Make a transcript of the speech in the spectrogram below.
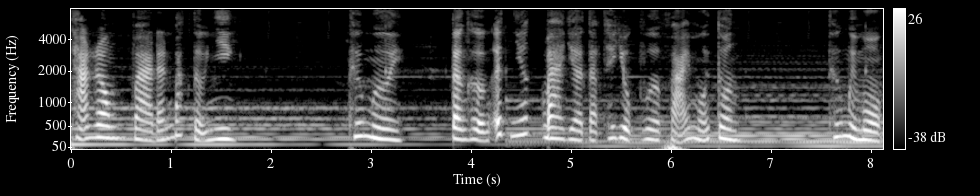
thả rông và đánh bắt tự nhiên. Thứ 10, tận hưởng ít nhất 3 giờ tập thể dục vừa phải mỗi tuần. Thứ 11,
